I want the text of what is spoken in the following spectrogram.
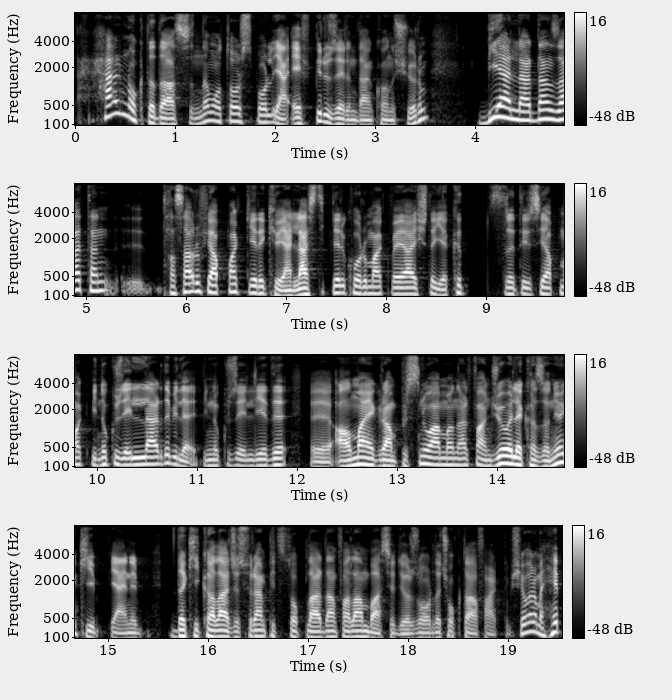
her noktada aslında motor spor yani F1 üzerinden konuşuyorum bir yerlerden zaten e, tasarruf yapmak gerekiyor. Yani lastikleri korumak veya işte yakıt stratejisi yapmak 1950'lerde bile 1957 e, Almanya Grand Prix'sini Juan Manuel Fangio öyle kazanıyor ki yani dakikalarca süren pit stoplardan falan bahsediyoruz. Orada çok daha farklı bir şey var ama hep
